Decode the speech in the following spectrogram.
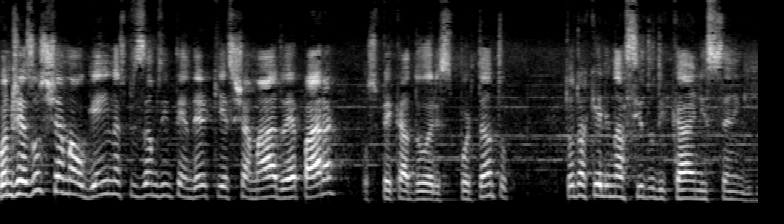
Quando Jesus chama alguém, nós precisamos entender que esse chamado é para os pecadores, portanto, todo aquele nascido de carne e sangue,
